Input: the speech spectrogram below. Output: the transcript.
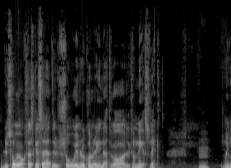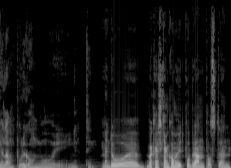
Du såg ju också, jag ska säga att du såg ju när du kollade in det att det var liksom nedsläckt. Mm. Och inga lampor igång och ingenting. Men då, eh, man kanske kan komma ut på brandposten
